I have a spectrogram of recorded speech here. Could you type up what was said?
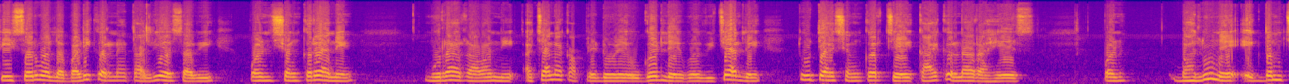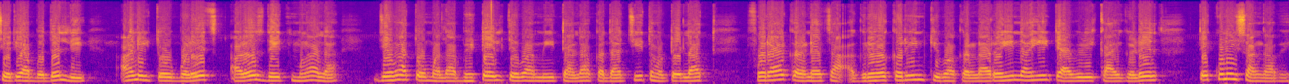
ती सर्व लबाडी करण्यात आली असावी. पण शंकराने मुराररावांनी अचानक आपले डोळे उघडले व विचारले तू त्या शंकरचे काय करणार आहेस? पण भालूने एकदम चर्या बदलली आणि तो बळेच आळस देत म्हणाला जेव्हा तो मला भेटेल तेव्हा मी त्याला कदाचित हॉटेलात फराळ करण्याचा आग्रह करीन किंवा करणारही नाही त्यावेळी काय घडेल ते कुणी सांगावे?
